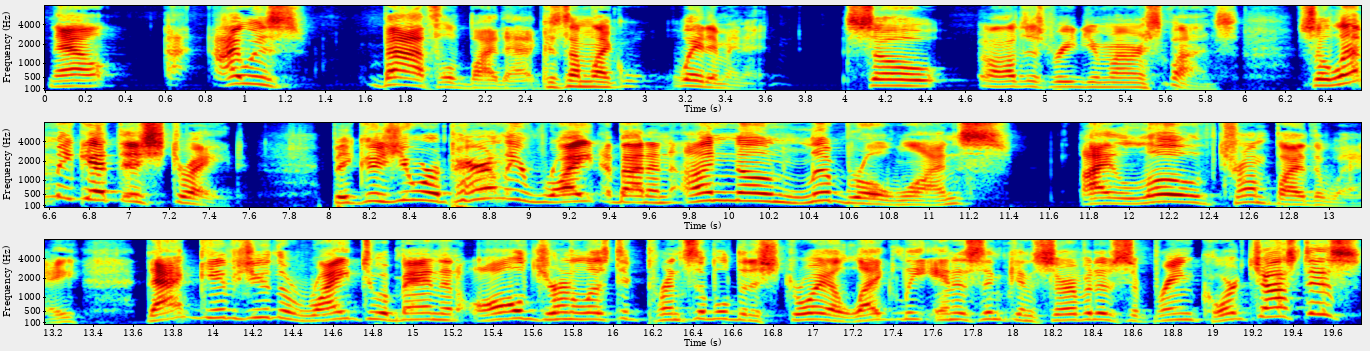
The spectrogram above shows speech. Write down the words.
Now, I was baffled by that because I'm like, wait a minute. So I'll just read you my response. So let me get this straight. Because you were apparently right about an unknown liberal once, I loathe Trump, by the way. That gives you the right to abandon all journalistic principle to destroy a likely innocent conservative Supreme Court justice?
